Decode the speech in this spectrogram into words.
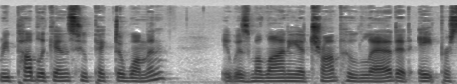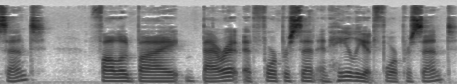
Republicans who picked a woman, it was Melania Trump who led at 8%, followed by Barrett at 4% and Haley at 4%.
